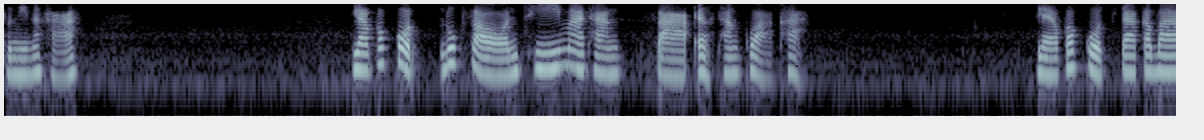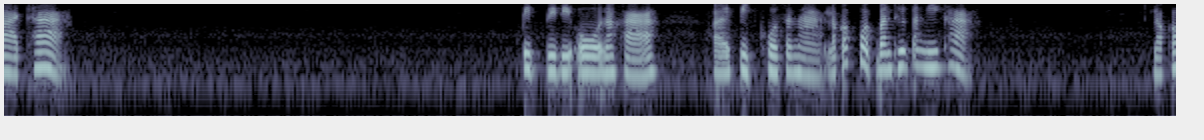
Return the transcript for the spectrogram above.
ตัวนี้นะคะ แล้วก็กดลูกศรชี้มาทางซ้ายเออทางขวาค่ะ แล้วก็กดกากบาทค่ะ ปิดวิดีโอนะคะไอปิดโฆษณา แล้วก็กดบันทึกอันนี้ค่ะ แล้วก็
